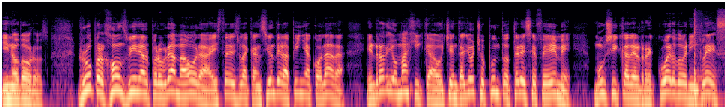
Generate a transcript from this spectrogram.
inodoros. Rupert Holmes viene al programa ahora. Esta es la canción de la piña colada en Radio Mágica 88.3 FM. Música del recuerdo en inglés.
